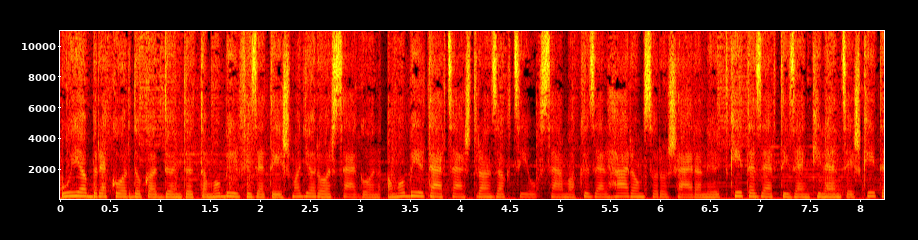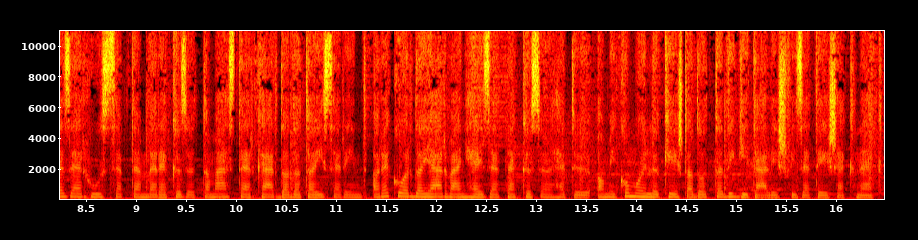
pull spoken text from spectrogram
Újabb rekordokat döntött a mobilfizetés Magyarországon, a mobiltárcás tranzakciók száma közel háromszorosára nőtt 2019 és 2020 szeptembere között a Mastercard adatai szerint, a rekord a járványhelyzetnek köszönhető, ami komoly lökést adott a digitális fizetéseknek.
